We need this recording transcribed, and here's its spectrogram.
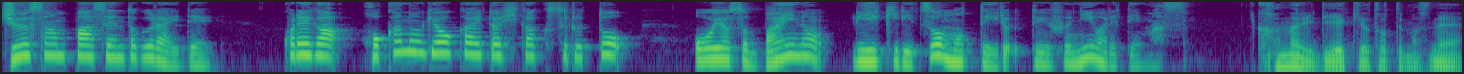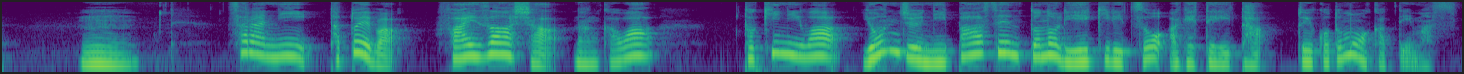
13%ぐらいで、これが他の業界と比較すると、おおよそ倍の利益率を持っているというふうに言われています。かなり利益を取ってますね。うん。さらに、例えば、ファイザー社なんかは、時には42%の利益率を上げていたということも分かっています。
